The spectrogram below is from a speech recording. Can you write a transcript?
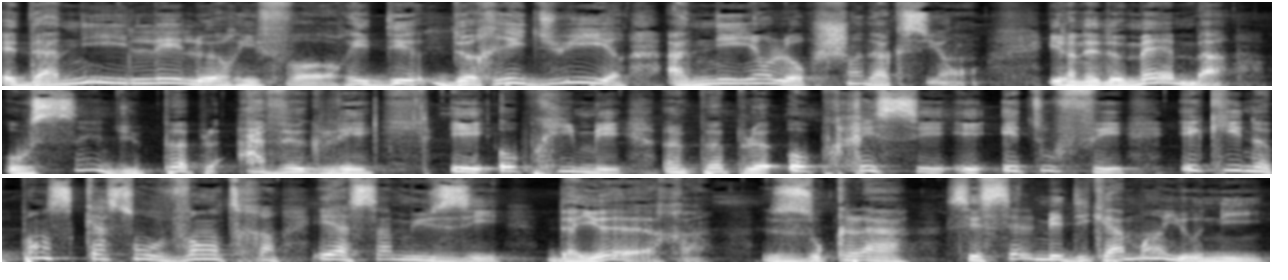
est d'annihiler leur effort et de, réduire à néant leur champ d'action. Il en est de même au sein du peuple aveuglé et opprimé, un peuple oppressé et étouffé et qui ne pense qu'à ventre et à s'amuser. D'ailleurs, Zoukla, c'est celle médicament, Yoni.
